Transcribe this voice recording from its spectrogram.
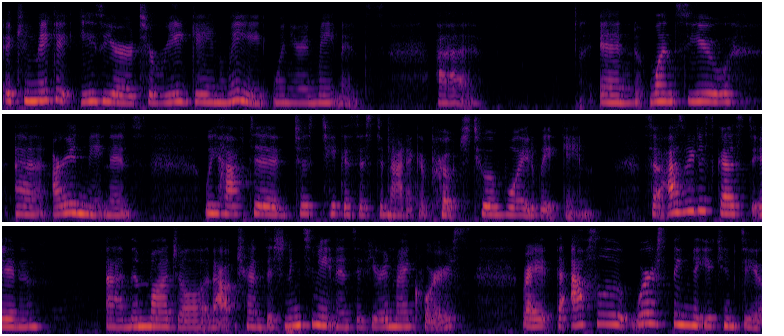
it can make it easier to regain weight when you're in maintenance. Uh, and once you uh, are in maintenance, we have to just take a systematic approach to avoid weight gain. So, as we discussed in uh, the module about transitioning to maintenance, if you're in my course, right, the absolute worst thing that you can do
